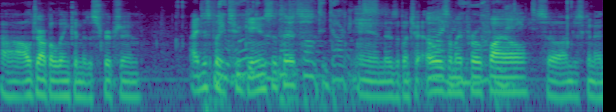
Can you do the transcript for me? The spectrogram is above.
Uh, I'll drop a link in the description. I just played two games with it to and there's a bunch of L's on my profile so I'm just gonna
